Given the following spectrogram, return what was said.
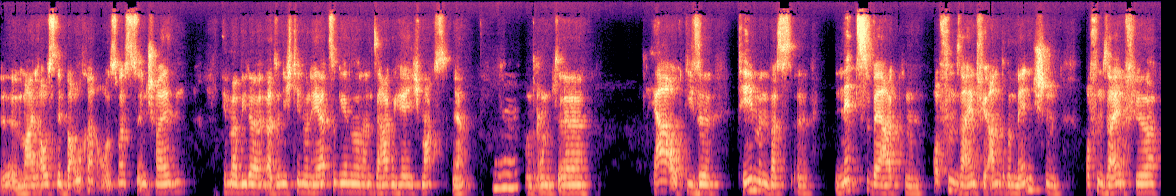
äh, mal aus dem Bauch heraus was zu entscheiden, immer wieder, also nicht hin und her zu gehen, sondern sagen, hey, ich mach's, ja. Mhm. Und, und äh, ja, auch diese Themen, was äh, Netzwerken, offen sein für andere Menschen, offen sein für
